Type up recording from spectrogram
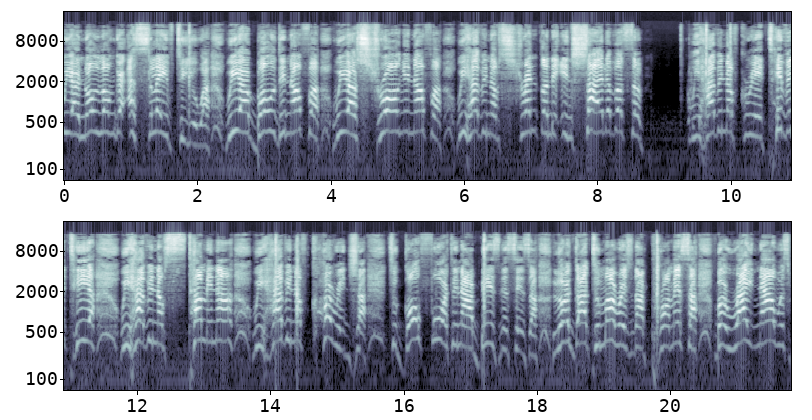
we are no longer a slave to you. Uh, we are bold enough. Uh, we are strong enough. Uh, we have enough strength on the inside of us. We have enough creativity. We have enough stamina. We have enough courage uh, to go forth in our businesses. Uh, Lord God, tomorrow is not promise, uh, but right now is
